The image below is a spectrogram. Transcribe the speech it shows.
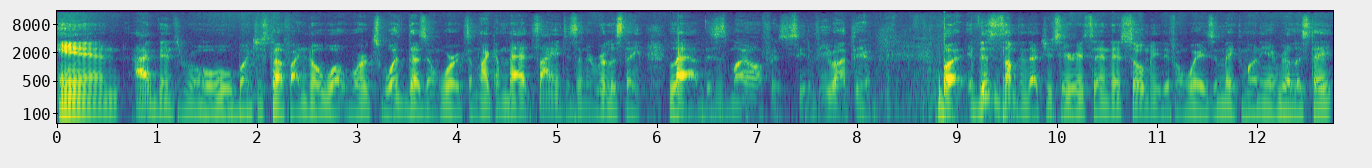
And I've been through a whole bunch of stuff. I know what works, what doesn't work. I'm like a mad scientist in a real estate lab. This is my office. You see the view out there. But if this is something that you're serious in, there's so many different ways to make money in real estate.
